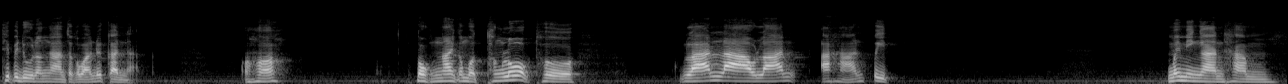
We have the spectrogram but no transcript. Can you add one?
ที่ไปดูนางงามจักรวาลด้วยกันอะอ๋อฮะตกงานกันหมดทั้งโลกเธอ ร้านลาวร้านอาหารปิด ไม่มีงานทำ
